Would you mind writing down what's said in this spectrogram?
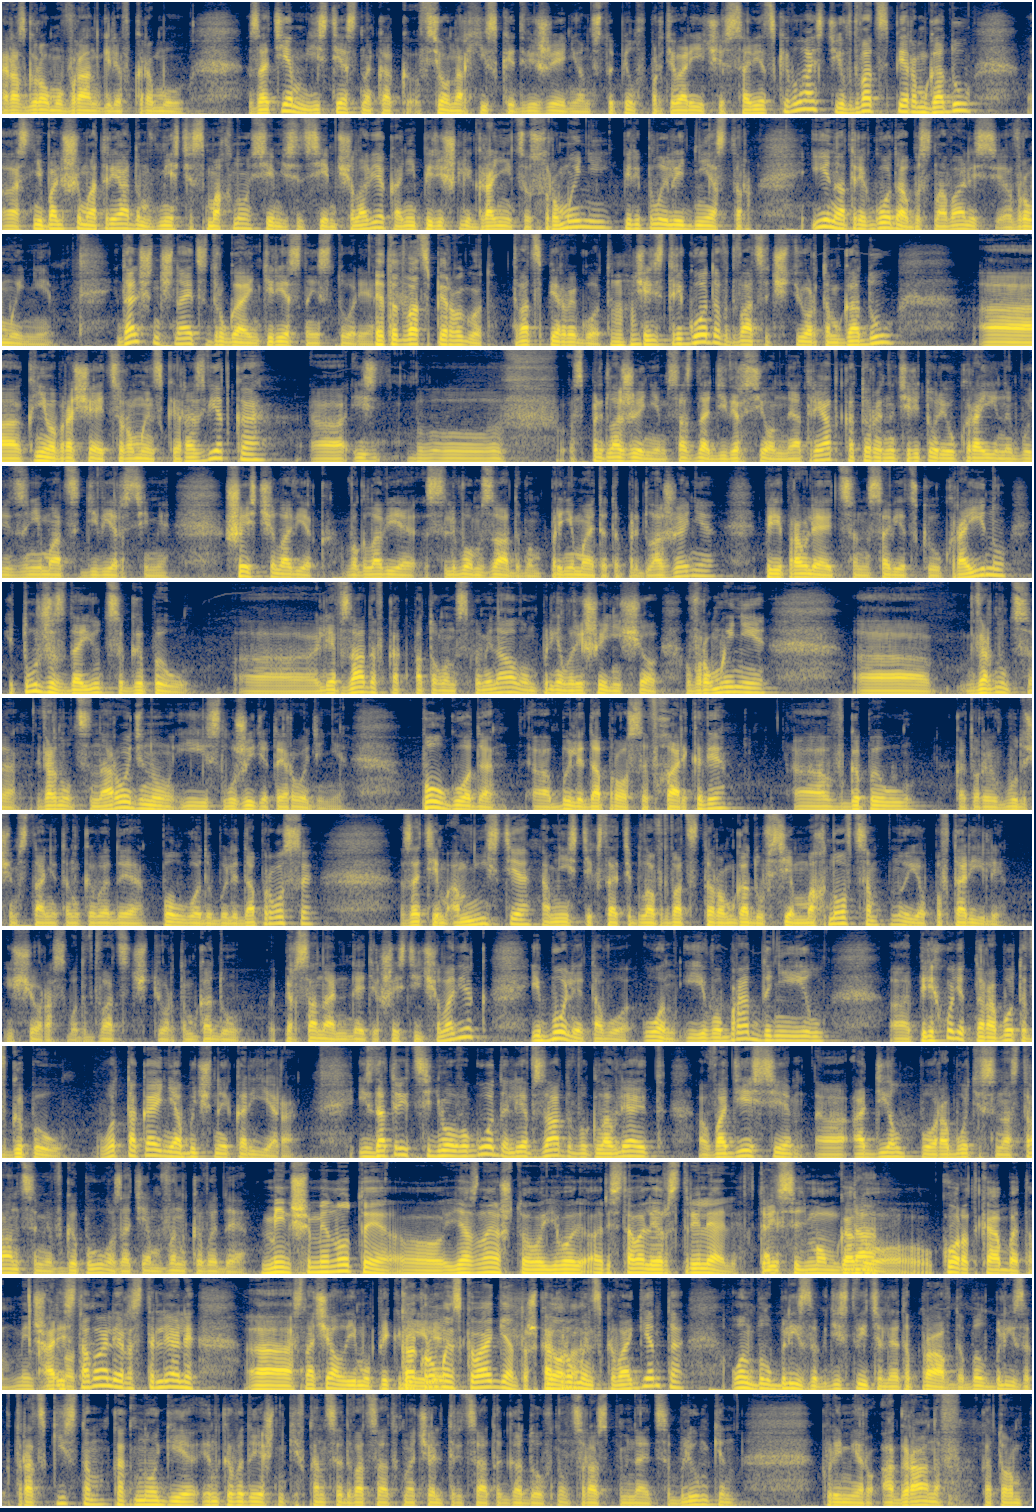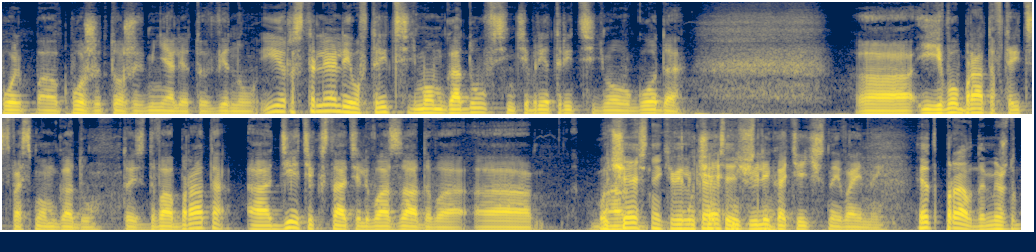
разгрому Врангеля в Крыму. Затем, естественно, как все анархистское движение, он вступил в противоречие с советской властью. И в 21 году э, с небольшим отрядом вместе с Махно, 77 человек, они перешли границу с Румынией, переплыли Днестр и на три года обосновались в Румынии. И дальше начинается другая интересная история. Это 21 год. 21 год. Через три года, в 24 году, э, к ним обращается румынская разведка из- э, с предложением создать диверсионный отряд, который на территории Украины будет заниматься диверсиями. Шесть человек во главе с Львом Задовым принимает это предложение, переправляются на советскую Украину и тут же сдаются ГПУ. Э, Лев Задов, как потом он вспоминал, он принял решение еще в Румынии э, вернуться, вернуться на родину и служить этой родине. Полгода э, были допросы в Харькове, э, в ГПУ, который в будущем станет НКВД. Полгода были допросы. Затем амнистия. Амнистия, кстати, была в 22 году всем махновцам. Ну, ее повторили еще раз вот в 24 году персонально для этих шести человек. И более того, он и его брат Даниил э, переходят на работу в ГПУ. Вот такая необычная карьера. И до 1937 года Лев Задов возглавляет в Одессе э, отдел по работе с иностранцами в ГПУ, а затем в НКВД. Меньше минуты. э, Я знаю, что его арестовали и расстреляли в 1937 году. Коротко об этом. Меньше минуты. Арестовали, расстреляли. Э, Сначала ему приклеили... Как румынского агента, Как шпиона. румынского агента. Он был близок, действительно, это правда, был близок к троцкистам, как многие НКВДшники в конце 20-х, начале 30-х годов. Ну, вот сразу вспоминается Блюмкин, примеру, Агранов, которым по- позже тоже вменяли эту вину. И расстреляли его в 1937 году, в сентябре 1937 года. Э, И его брата в 1938 году. То есть два брата. А дети, кстати, Льва Задова... э, Участники Великой участники Отечественной. Великой Отечественной войны. Это правда. Между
